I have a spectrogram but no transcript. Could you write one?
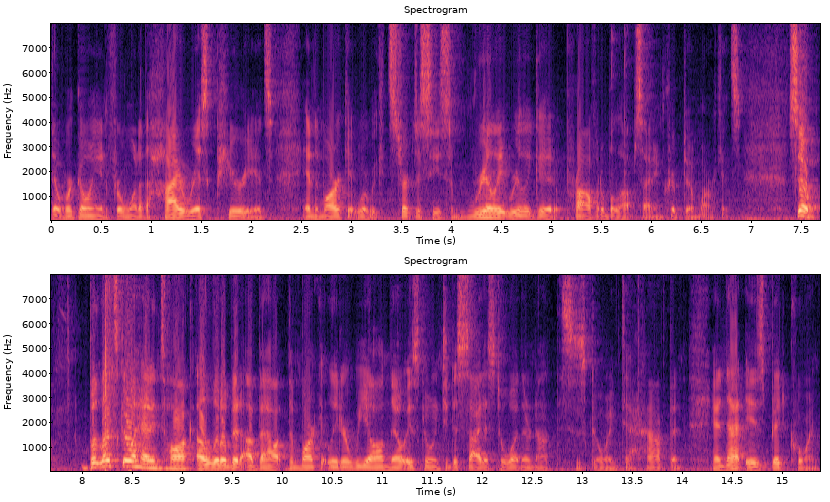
that we're going in for one of the high risk periods in the market where we can start to see some really, really good profitable upside in crypto markets. So but let's go ahead and talk a little bit about the market leader we all know is going to decide as to whether or not this is going to happen, and that is Bitcoin.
